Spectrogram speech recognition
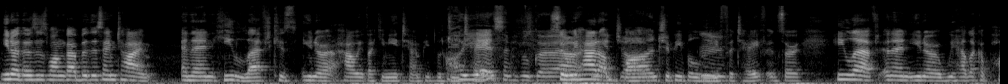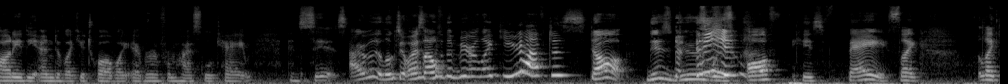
you know, there's this one guy, but at the same time, and then he left because you know how like in year ten people do Oh TAFE. yeah, some people go. So we had a bunch of people leave Mm. for TAFE, and so he left, and then you know we had like a party at the end of like year twelve, like everyone from high school came, And sis, I really looked at myself in the mirror like, you have to stop. This dude was off his face. Like, like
